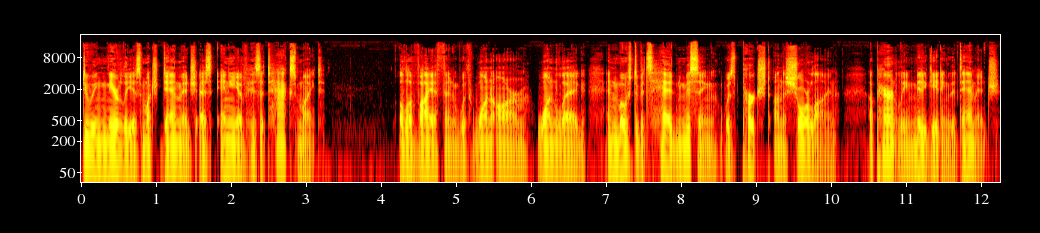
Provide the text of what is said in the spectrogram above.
doing nearly as much damage as any of his attacks might. A leviathan with one arm, one leg, and most of its head missing was perched on the shoreline, apparently mitigating the damage.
